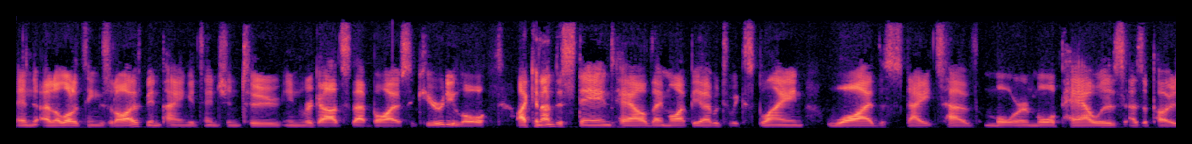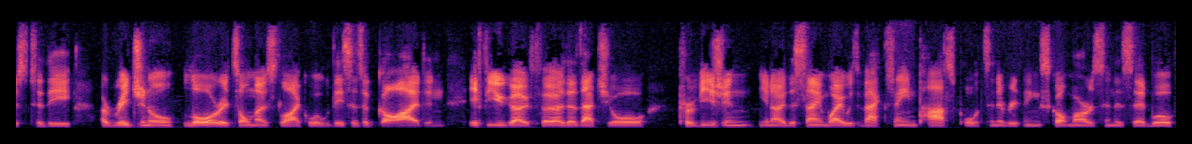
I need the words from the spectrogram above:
And, and a lot of things that I've been paying attention to in regards to that biosecurity law, I can understand how they might be able to explain why the states have more and more powers as opposed to the original law. It's almost like, well, this is a guide, and if you go further, that's your provision. You know, the same way with vaccine passports and everything. Scott Morrison has said, well,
